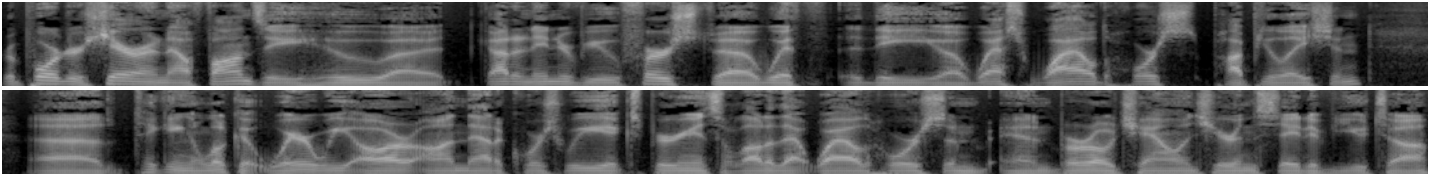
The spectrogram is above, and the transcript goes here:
reporter Sharon Alfonsi who uh, got an interview first uh, with the uh, West wild horse population, uh, taking a look at where we are on that. Of course, we experience a lot of that wild horse and, and burro challenge here in the state of Utah.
